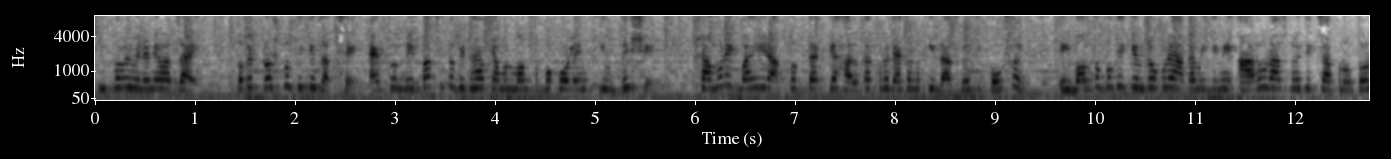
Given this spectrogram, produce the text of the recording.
কীভাবে মেনে নেওয়া যায়? তবে প্রশ্ন থেকে যাচ্ছে, একজন নির্বাচিত বিধায়ক এমন মন্তব্য করলেন কি উদ্দেশ্যে? সামরিক বাহিনীর আত্মত্যাগকে হালকা করে দেখানো কি রাজনৈতিক কৌশল? এই মন্তব্যকে কেন্দ্র করে আগামী দিনে আরও রাজনৈতিক চাপনোতর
